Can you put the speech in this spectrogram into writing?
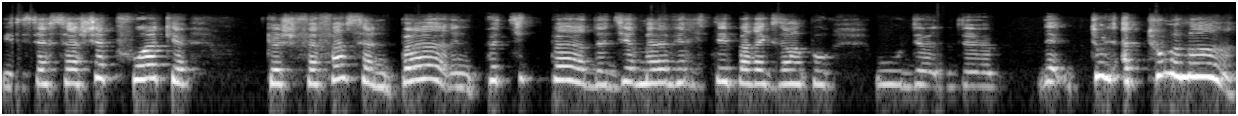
Et c'est à chaque fois que, que je fais face à une peur, une petite peur de dire ma vérité, par exemple, ou, de, à tout moment,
